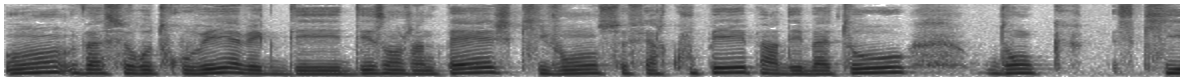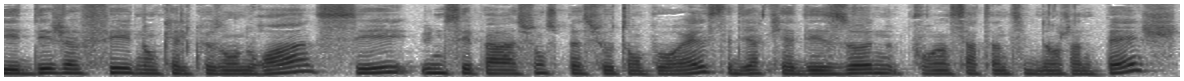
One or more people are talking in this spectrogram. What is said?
on va se retrouver avec des, engins de pêche qui vont se faire couper par des bateaux. Donc, ce qui est déjà fait dans quelques endroits, c'est une séparation spatio-temporelle, c'est-à-dire qu'il y a des zones pour un certain type d'engins de pêche.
